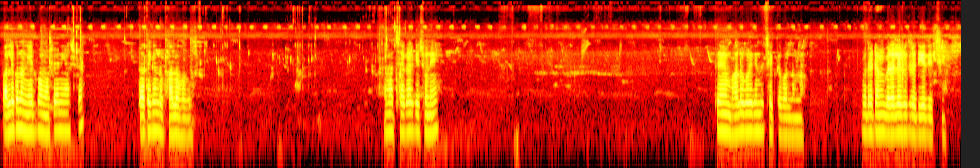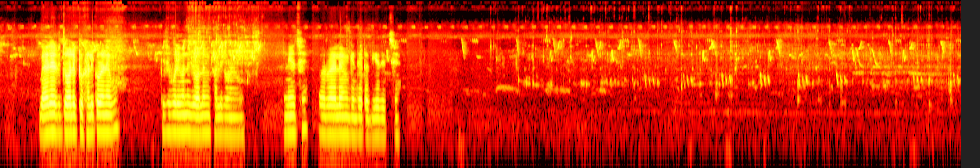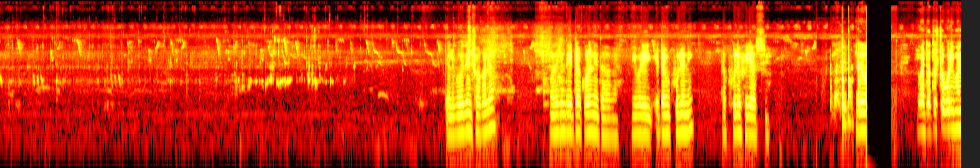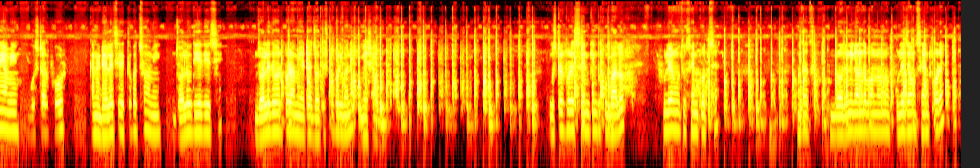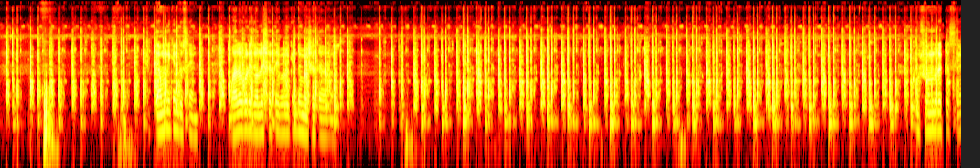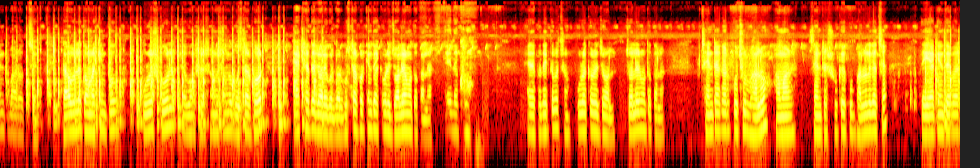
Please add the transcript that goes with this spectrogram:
পারলে কোনো নেট বা মশারি নিয়ে আসবে তাতে কিন্তু ভালো হবে। আমার ছেঁকার কিছু নেই। তাই আমি ভালো করে কিন্তু ছেঁকতে পারলাম না। এবার এটা আমি ব্যারেলের ভিতরে দিয়ে দিচ্ছি। ব্যারেলের জল একটু খালি করে নেব। কিছু পরিমাণে জল আমি খালি করে নেব। নিয়েছি। এবার ব্যারেলে আমি কিন্তু এটা দিয়ে দিচ্ছি। তাহলে প্রতিদিন সকালে আমাদের কিন্তু এটা করে নিতে হবে। এবার এই, এটা আমি খুলে নিই, এটা খুলে ফিরে আসছি। এবার যথেষ্ট পরিমাণে আমি বুস্টার ফোর এখানে ঢেলেছি, দেখতে পাচ্ছ? আমি জলেও দিয়ে দিয়েছি। জলে দেওয়ার পর আমি এটা যথেষ্ট পরিমাণে মেশাবো। বুস্টার ফোরের সেন্ট কিন্তু খুব ভালো। ফুলের মতো সেন্ট করছে। অর্থাৎ রজনীগন্ধা বা অন্য অন্য ফুলে যেমন সেন্ট করে তেমনই কিন্তু সেন্ট ভালো করে জলের সাথে এভাবে কিন্তু মেশাতে হবে। খুব সুন্দর একটা সেন্ট বার হচ্ছে। তাহলে তোমরা কিন্তু পুরুষ ফুল এবং সেই সঙ্গে সঙ্গে বুস্টার ফোর একসাথে জলে করবে আর বুস্টার ফোর কিন্তু একেবারে জলের মতো কালার এই দেখো। এই দেখো, দেখতে পাচ্ছ? পুরো একেবারে জল, জলের মতো কালার সেন্টটা আকার প্রচুর ভালো। আমার সেন্টটা শুকে খুব ভালো লেগেছে। এই কিন্তু এবার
